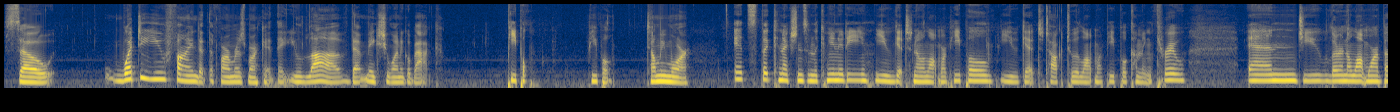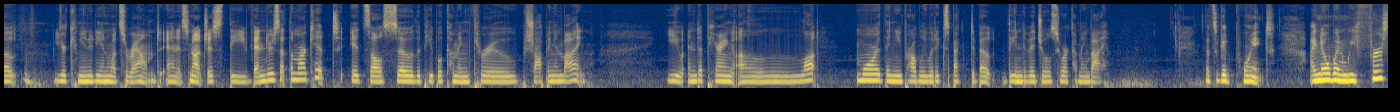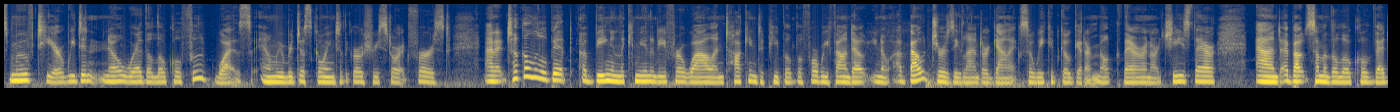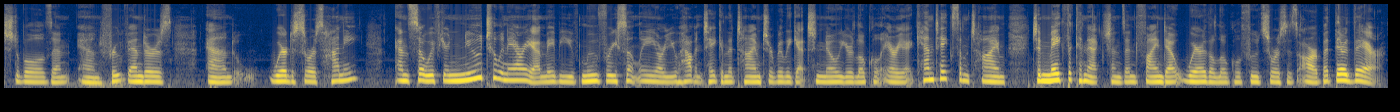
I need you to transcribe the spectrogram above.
So, what do you find at the farmers market that you love that makes you want to go back? People. People, tell me more. It's the connections in the community. You get to know a lot more people. You get to talk to a lot more people coming through. And you learn a lot more about your community and what's around. And it's not just the vendors at the market, it's also the people coming through shopping and buying. You end up hearing a lot more than you probably would expect about the individuals who are coming by. That's a good point. I know when we first moved here, we didn't know where the local food was, and we were just going to the grocery store at first. And it took a little bit of being in the community for a while and talking to people before we found out, you know, about Jerseyland Organic, so we could go get our milk there and our cheese there, and about some of the local vegetables and, and fruit vendors, and where to source honey. And so, if you're new to an area, maybe you've moved recently or you haven't taken the time to really get to know your local area, it can take some time to make the connections and find out where the local food sources are, but they're there.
